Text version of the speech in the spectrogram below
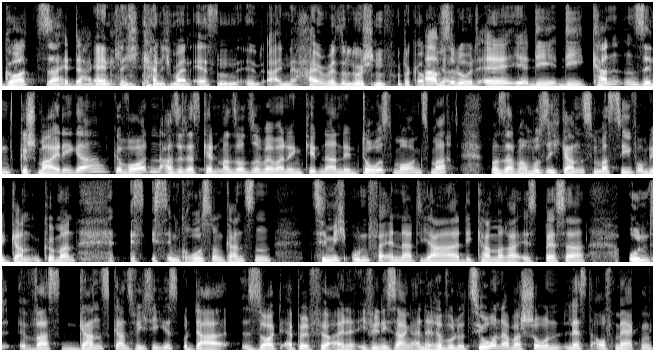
Gott sei Dank. Endlich kann ich mein Essen in eine High Resolution fotografieren. Absolut. Äh, die, die Kanten sind geschmeidiger geworden. Also das kennt man sonst nur, wenn man den Kindern den Toast morgens macht. Man sagt, man muss sich ganz massiv um die Kanten kümmern. Es ist im Großen und Ganzen ziemlich unverändert. Ja, die Kamera ist besser. Und was ganz, ganz wichtig ist, und da sorgt Apple für eine, ich will nicht sagen eine Revolution, aber schon lässt aufmerken,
